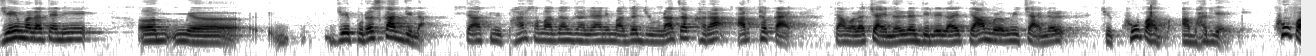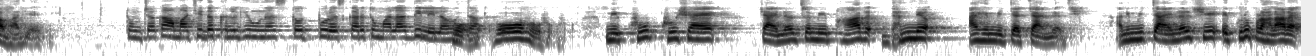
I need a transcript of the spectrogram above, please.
जे मला त्यांनी जे पुरस्कार दिला त्यात मी फार समाधान झाले आणि माझा जीवनाचा खरा अर्थ काय त्या मला चॅनलने दिलेला आहे. त्यामुळं मी चॅनलची खूप आभ आभारी आहे मी. खूप आभारी आहे मी. तुमच्या कामाची दखल घेऊनच तो पुरस्कार तुम्हाला दिलेला हो होता. हो हो हो. मी खूप खुश आहे. चॅनलचं मी फार धन्य आहे मी त्या चॅनलची आणि मी चॅनलशी एकरूप राहणार आहे.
